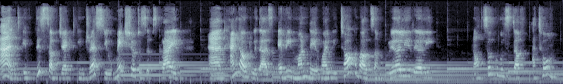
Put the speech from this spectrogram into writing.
And if this subject interests you, make sure to subscribe and hang out with us every Monday while we talk about some really, really not so cool stuff at home.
